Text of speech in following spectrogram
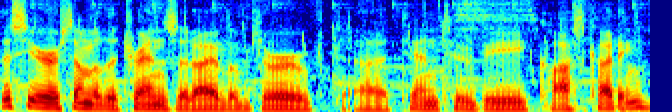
This year, some of the trends that I've observed uh, tend to be cost cutting,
